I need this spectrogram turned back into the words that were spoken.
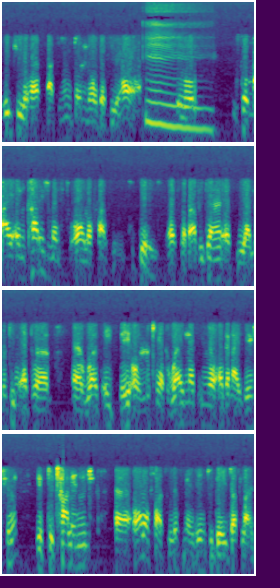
which you have, but you don't know that you have. So, so my encouragement to all of us today, as South Africa, as we are looking at uh, uh, World AIDS Day or looking at wellness in your organization, is to challenge uh, all of us listening in today, just like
